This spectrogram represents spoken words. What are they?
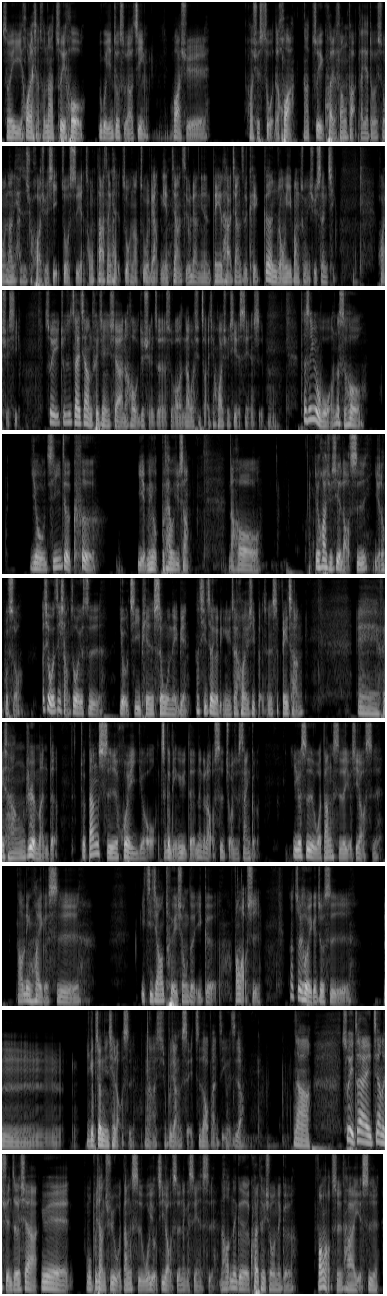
所以后来想说，那最后如果研究所要进化学化学所的话，那最快的方法，大家都会说，那你还是去化学系做实验，从大三开始做，然后做两年这样子，有两年的 data，这样子可以更容易帮助你去申请化学系。所以就是在这样的推荐下，然后我就选择说，那我去找一间化学系的实验室。但是因为我那时候。有机的课也没有不太会去上，然后对化学系的老师也都不熟，而且我自己想做又是有机偏生物那边，那其实这个领域在化学系本身是非常，诶非常热门的。就当时会有这个领域的那个老师，主要就三个，一个是我当时的有机老师，然后另外一个是即将退休的一个方老师，那最后一个就是。嗯，一个比较年轻老师，那就不讲谁，知道反正自己会知道。那所以在这样的选择下，因为我不想去我当时我有机老师的那个实验室，然后那个快退休那个方老师他也是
